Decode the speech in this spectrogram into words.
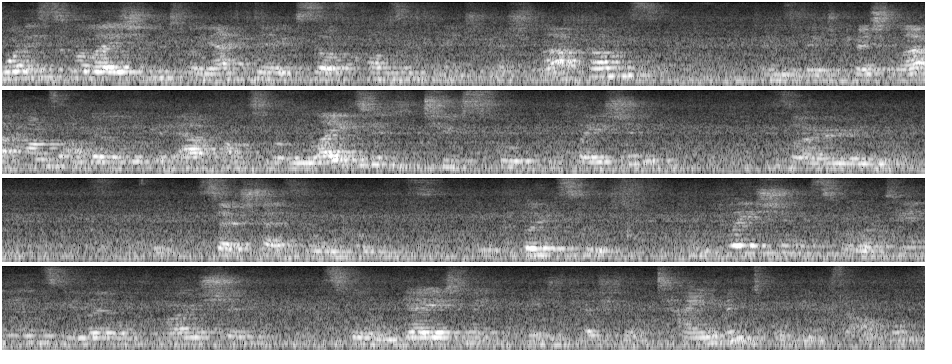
what is the relation between academic self-concept and educational outcomes? Terms of educational outcomes, I'm going to look at outcomes related to school completion, so search terms will include, include school completion, school attendance, year level promotion, school engagement, educational attainment will be examples.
